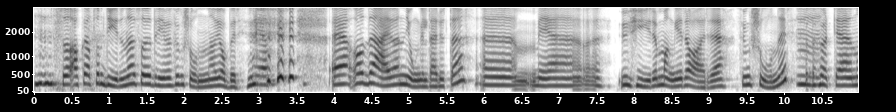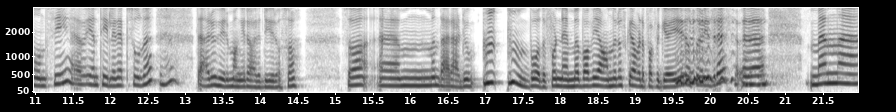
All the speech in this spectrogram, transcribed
Så akkurat som dyrene, så driver funksjonene og jobber. Ja. Eh, og det er jo en jungel der ute eh, med eh, uhyre mange rare funksjoner, hørte jeg noen si i en tidligere episode. Det er uhyre mange rare dyr også. Så, um, men der er det jo både fornemme bavianer og skravlepapegøyer osv. Eh, men eh,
